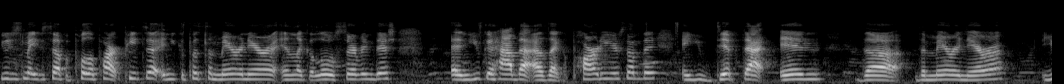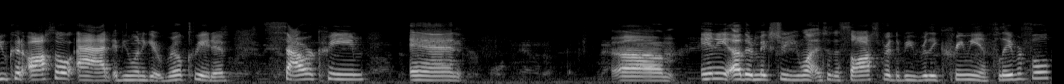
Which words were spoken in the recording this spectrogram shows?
You just made yourself a pull apart pizza, and you can put some marinara in like a little serving dish, and you could have that as like a party or something, and you dip that in the the marinara. You could also add, if you want to get real creative, sour cream and um, any other mixture you want into the sauce for it to be really creamy and flavorful.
